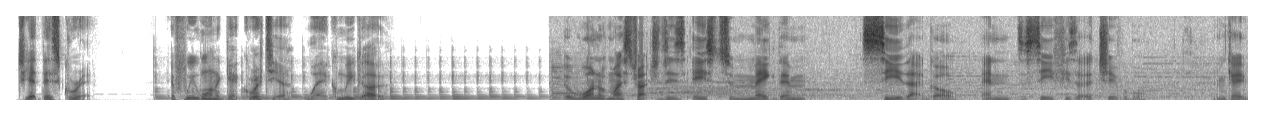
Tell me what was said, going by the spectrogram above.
to get this grit? If we want to get grittier, where can we go? one of my strategies is to make them see that goal and to see if it's achievable. Okay,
